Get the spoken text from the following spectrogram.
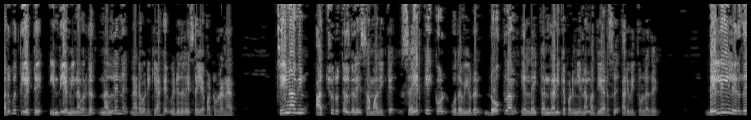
அறுபத்தி எட்டு இந்திய மீனவர்கள் நல்லெண்ண நடவடிக்கையாக விடுதலை செய்யப்பட்டுள்ளனா் சீனாவின் அச்சுறுத்தல்களை சமாளிக்க செயற்கைக்கோள் உதவியுடன் டோக்லாம் எல்லை கண்காணிக்கப்படும் என மத்திய அரசு அறிவித்துள்ளது. டெல்லியில் இருந்து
